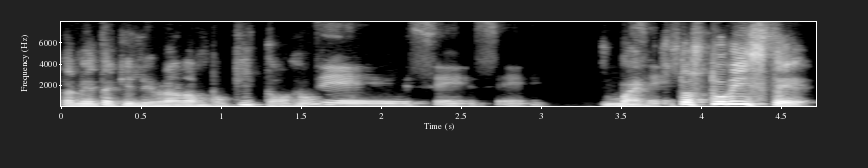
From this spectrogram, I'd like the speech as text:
también te equilibraba un poquito, ¿no? Sí, sí, sí. Bueno, entonces tuviste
